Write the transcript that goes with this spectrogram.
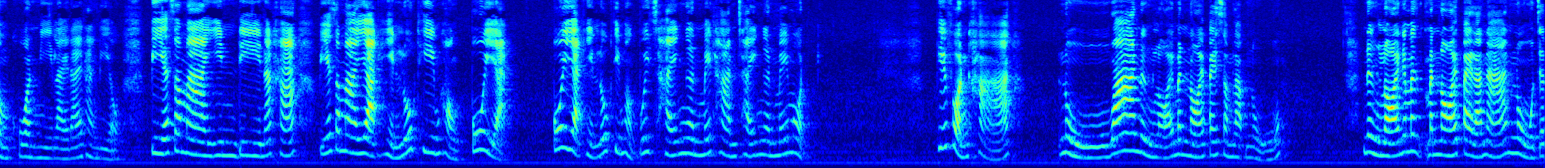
สมควรมีรายได้ทางเดียวปิยสมายินดีนะคะปิยสมาอยากเห็นลูกทีมของปุ้ยอะ ปุ้ยอยากเห็นลูกทีมของปุ้ยใช้เงินไม่ทันใช้เงินไม่หมด พี่ฝนขาหนูว่าหนึ่งร้อยมันน้อยไปสำหรับหนูหนึ่งร้อยเนี่ยมันมันน้อยไปแล้วนะ หนูจะ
